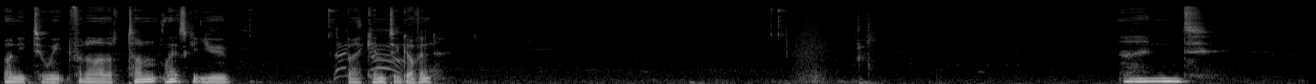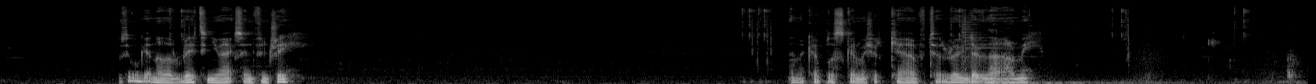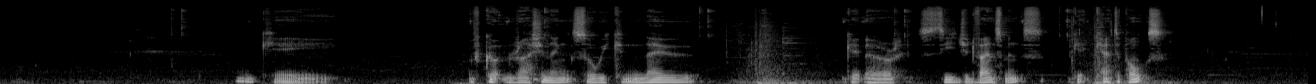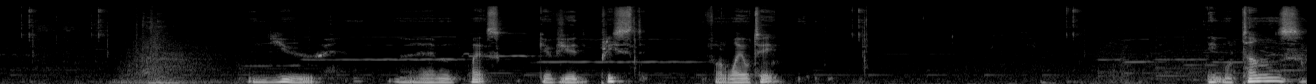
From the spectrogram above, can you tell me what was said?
I need to wait for another turn. Let's get you back into go. govern. And so we'll get another retinue axe infantry. And a couple of skirmisher cav to round out that army. Okay. We've got rationing, so we can now get our siege advancements, get catapults. And you, um, let's give you the priest for loyalty. Eight more turns.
